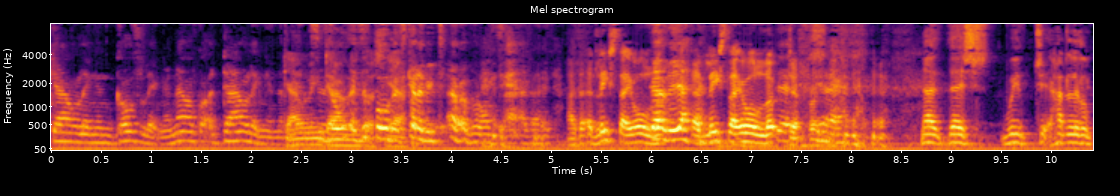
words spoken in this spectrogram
Gowling and Gosling, and now I've got a Dowling in the Gowling, mix. It's Dowling, all, it's, all, yeah. it's going to be terrible on Saturday. At least they all look, yeah. at least they all look Yeah, different. yeah. Now, there's we've had a little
